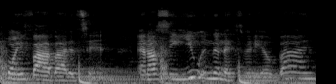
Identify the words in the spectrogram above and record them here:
8.5 out of 10 and I'll see you in the next video. Bye.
